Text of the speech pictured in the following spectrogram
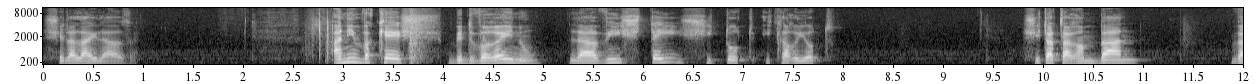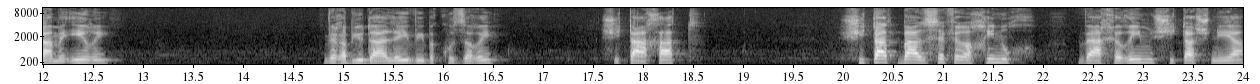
של הלילה הזה. אני מבקש בדברינו להביא שתי שיטות עיקריות, שיטת הרמב"ן והמאירי ורבי יהודה הלוי בכוזרי, שיטה אחת, שיטת בעל ספר החינוך ואחרים, שיטה שנייה,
